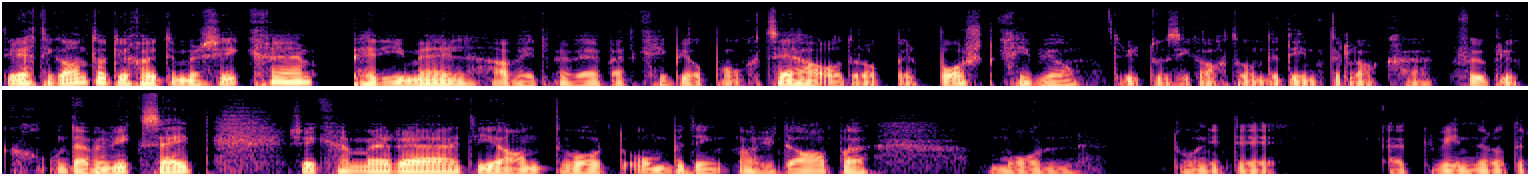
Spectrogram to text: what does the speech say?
Die richtige Antwort die könnt ihr mir schicken per E-Mail an wettbewerb.kibio.ch oder auch per Post Kibio 3800 Interlaken. Viel Glück. Und eben wie gesagt, schicken wir äh, die Antwort unbedingt noch heute Abend. Morgen tue ich dann einen Gewinner oder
